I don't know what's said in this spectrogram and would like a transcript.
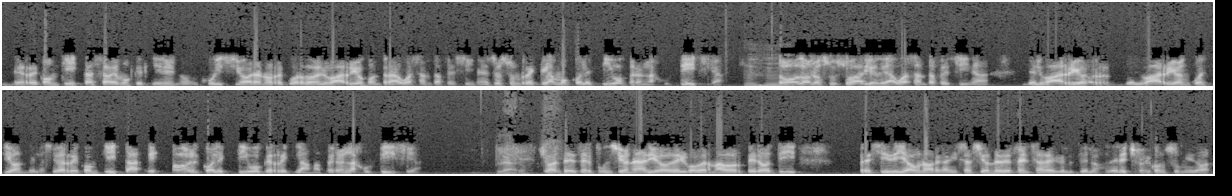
de Reconquista sabemos que tienen un juicio, ahora no recuerdo del barrio, contra Agua Santafesina. Eso es un reclamo colectivo, pero en la justicia. Todos los usuarios de Agua Santafesina del barrio, del barrio en cuestión de la ciudad de Reconquista, es todo el colectivo que reclama, pero en la justicia. Claro. Yo antes de ser funcionario del gobernador Perotti, presidía una organización de defensa de, los derechos del consumidor.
